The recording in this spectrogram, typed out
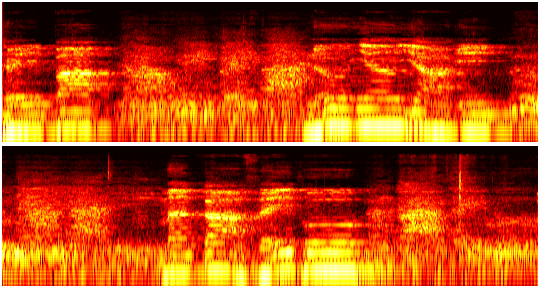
ထိပ်ပါရောင်ဝင်းထိပ်ပါနုညံရဤနုညံရဤမကသိဖို့မကသိဖို့ပ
